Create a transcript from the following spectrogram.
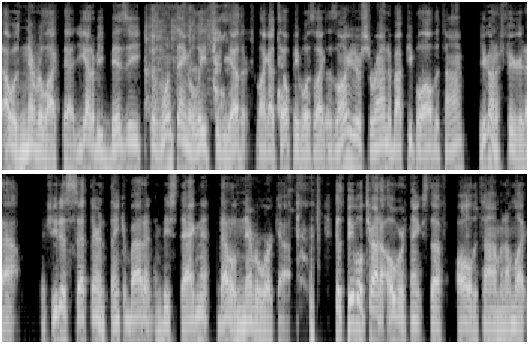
I was never like that. You got to be busy because one thing will lead to the other. Like I tell people, it's like as long as you're surrounded by people all the time, you're going to figure it out. If you just sit there and think about it and be stagnant, that'll never work out. Because people try to overthink stuff all the time. And I'm like,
